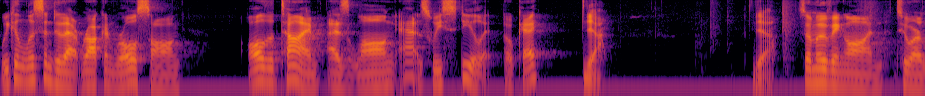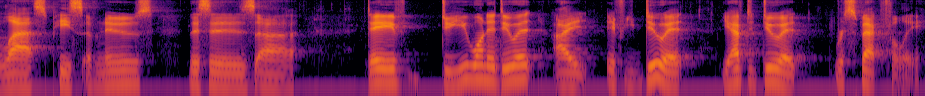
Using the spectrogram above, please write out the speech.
we can listen to that rock and roll song all the time as long as we steal it, okay? Yeah. Yeah. So moving on to our last piece of news. This is uh, Dave. Do you want to do it? I if you do it, you have to do it respectfully.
